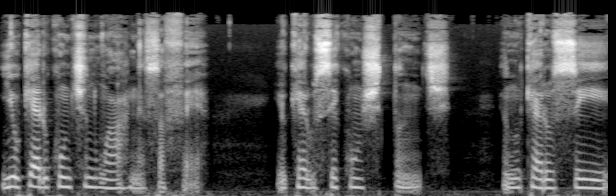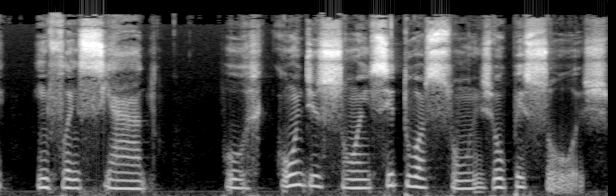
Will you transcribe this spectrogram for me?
e eu quero continuar nessa fé. Eu quero ser constante. Eu não quero ser influenciado por condições, situações ou pessoas.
